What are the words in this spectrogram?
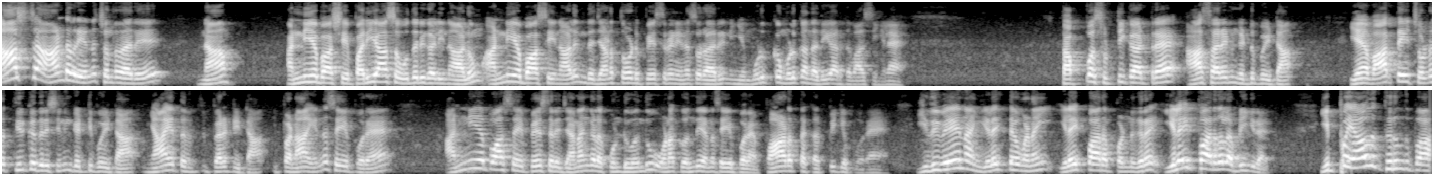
லாஸ்ட்டாக ஆண்டவர் என்ன சொல்கிறாரு நான் அந்நிய பாஷை பரியாச உதறுகளினாலும் அந்நிய பாஷையினாலும் இந்த ஜனத்தோடு பேசுகிறேன்னு என்ன சொல்கிறாரு நீங்கள் முழுக்க முழுக்க அந்த அதிகாரத்தை வாசிங்களேன். தப்பை சுட்டி காட்டுற ஆசாரின்னு கெட்டு போயிட்டான். என் வார்த்தையை சொல்ற தீர்க்கதரிசினும் கெட்டி போயிட்டான். நியாயத்தை விட்டு பிரட்டிட்டான். இப்போ நான் என்ன செய்ய போகிறேன் அந்நிய பாஷையை பேசுகிற ஜனங்களை கொண்டு வந்து உனக்கு வந்து என்ன செய்ய போகிறேன் பாடத்தை கற்பிக்க போகிறேன் இதுவே நான் இளைத்தவனை இளைப்பார பண்ணுகிற இளைப்பாறுதல் அப்படிங்கிறார். இப்பயாவது திருந்துப்பா.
